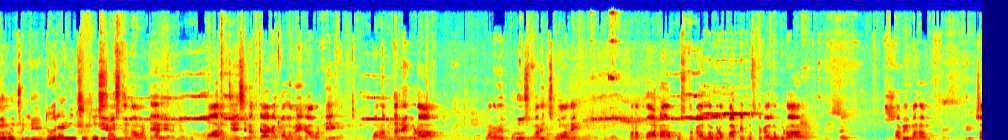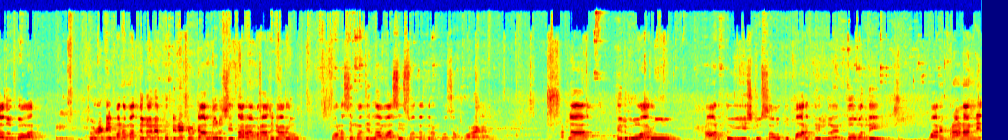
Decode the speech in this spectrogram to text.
దూరం వచ్చింది జీవిస్తున్నామంటే వారు చేసిన త్యాగ ఫలమే కాబట్టి వారందరినీ కూడా మనం ఎప్పుడూ స్మరించుకోవాలి. మన పాఠ పుస్తకాల్లో కూడా పాఠ్య పుస్తకాల్లో కూడా అవి మనం చదువుకోవాలి. చూడండి మన మధ్యలోనే పుట్టినటువంటి అల్లూరు సీతారామరాజు గారు కోనసీమ జిల్లా వాసి స్వతంత్రం కోసం పోరాడారు. అట్లా తెలుగువారు నార్త్ ఈస్ట్ సౌత్ భారతీయుల్లో ఎంతోమంది వారి ప్రాణాన్ని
